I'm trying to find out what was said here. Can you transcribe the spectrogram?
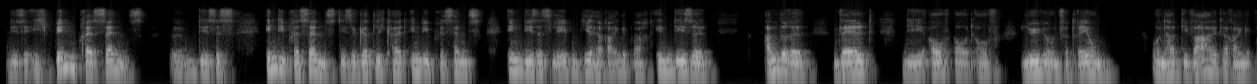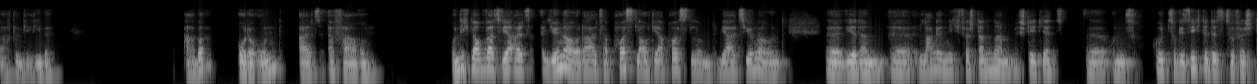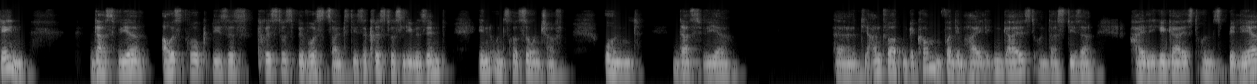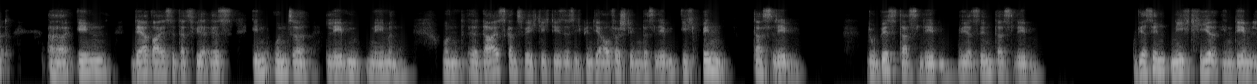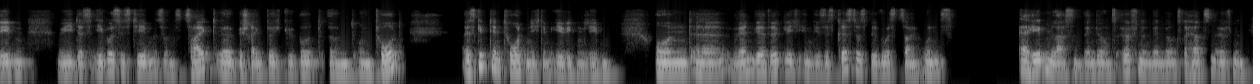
diese Ich bin Präsenz, ähm, dieses in die Präsenz, diese Göttlichkeit in die Präsenz, in dieses Leben hier hereingebracht, in diese andere Welt, die aufbaut auf Lüge und Verdrehung und hat die Wahrheit hereingebracht und die Liebe. Aber oder und als Erfahrung. Und ich glaube, was wir als Jünger oder als Apostel, auch die Apostel und wir als Jünger und äh, wir dann äh, lange nicht verstanden haben, steht jetzt äh, uns gut zu Gesichte, das zu verstehen, dass wir Ausdruck dieses Christusbewusstseins, dieser Christusliebe sind in unserer Sohnschaft und dass wir äh, die Antworten bekommen von dem Heiligen Geist und dass dieser Heilige Geist uns belehrt äh, in der Weise, dass wir es in unser Leben nehmen. Und äh, da ist ganz wichtig dieses, ich bin die Auferstehung, das Leben. Ich bin das Leben. Du bist das Leben. Wir sind das Leben. Wir sind nicht hier in dem Leben, wie das Egosystem es uns zeigt, äh, beschränkt durch Geburt und, und Tod. Es gibt den Tod nicht im ewigen Leben. Und äh, wenn wir wirklich in dieses Christusbewusstsein uns erheben lassen, wenn wir uns öffnen, wenn wir unsere Herzen öffnen,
